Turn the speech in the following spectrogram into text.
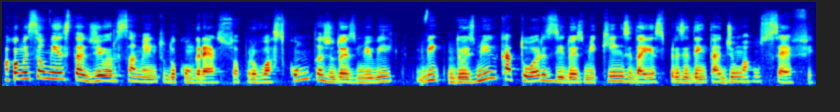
A Comissão Mista de Orçamento do Congresso aprovou as contas de 2014 e 2015 da ex-presidenta Dilma Rousseff.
